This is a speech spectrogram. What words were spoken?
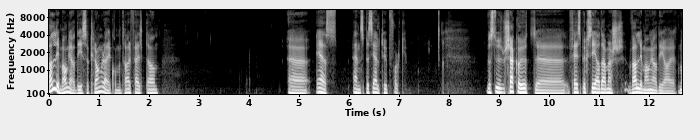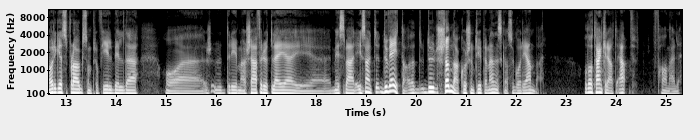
veldig mange av de som krangler i kommentarfeltene, uh, er en spesiell type folk. Hvis du sjekker ut uh, Facebook-sida deres, veldig mange av de har et norgesflagg som profilbilde, og uh, driver med schæferutleie i uh, misvær. Ikke sant? Du vet da, du skjønner hvilken type mennesker som går igjen der. Og da tenker jeg at ja, faen heller.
